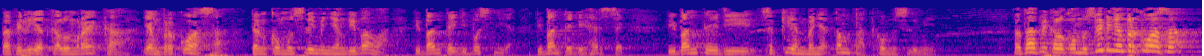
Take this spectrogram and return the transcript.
Tapi lihat kalau mereka yang berkuasa dan kaum muslimin yang di bawah dibantai di Bosnia, dibantai di Hersek, dibantai di sekian banyak tempat kaum muslimin. Tetapi kalau kaum muslimin yang berkuasa,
